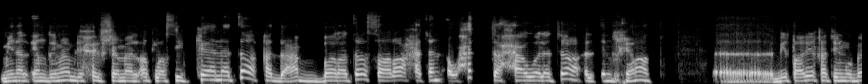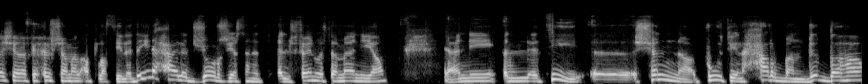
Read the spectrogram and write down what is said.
من الانضمام لحلف شمال الأطلسي كانتا قد عبرتا صراحة أو حتى حاولتا الانخراط آه، بطريقة مباشرة في حلف شمال الأطلسي. لدينا حالة جورجيا سنة 2008 يعني التي آه، شن بوتين حربا ضدها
